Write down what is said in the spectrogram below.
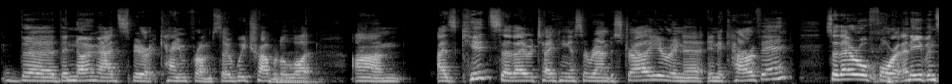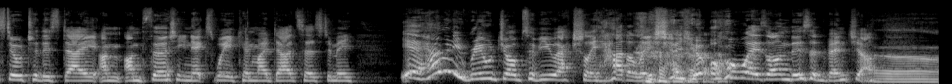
the the nomad spirit came from. So we traveled mm. a lot um, as kids. So they were taking us around Australia in a in a caravan. So they were all for it. And even still to this day, I'm I'm 30 next week, and my dad says to me, "Yeah, how many real jobs have you actually had, Elisha? You're always on this adventure." Uh,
